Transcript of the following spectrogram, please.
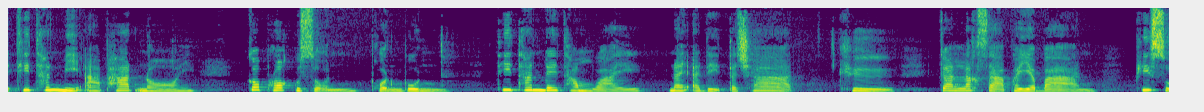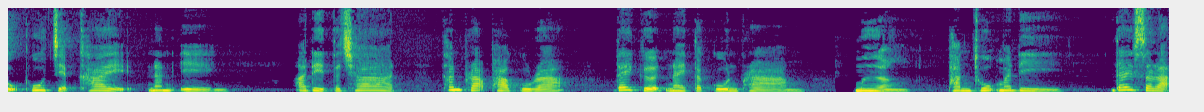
ตุที่ท่านมีอาพาธน้อย ก็เพราะกุศลผลบุญ ที่ท่านได้ทำไว้ในอดีตชาติ คือ การรักษาพยาบาล พิสุผู้เจ็บไข้นั่นเอง อดีตชาติ ท่านพระภากุระได้เกิดในตระกูลพราหมณ์ เมือง พันธุมดี ได้สละ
